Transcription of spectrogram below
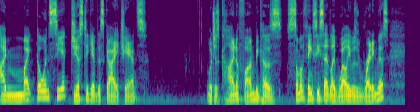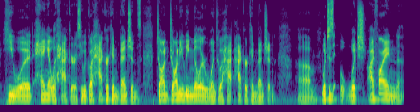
I might go and see it just to give this guy a chance, which is kind of fun because some of the things he said, like while he was writing this, he would hang out with hackers. He would go to hacker conventions. John Jonny Lee Miller went to a ha- hacker convention, um, which is which I find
